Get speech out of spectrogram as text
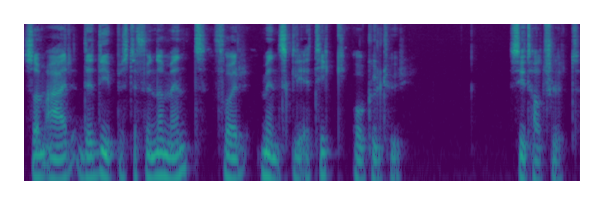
som er det dypeste fundament for menneskelig etikk og kultur. Sitat slutt.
